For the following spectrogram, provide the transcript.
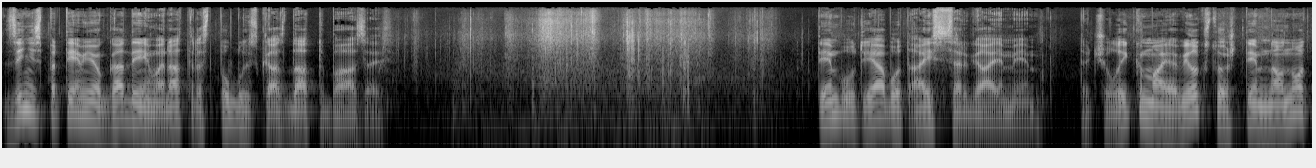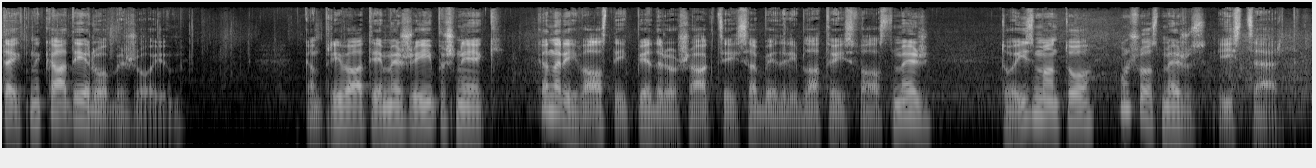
Ziņas par tiem jau gadiem var atrast publiskās datubāzēs. Tiem būtu jābūt aizsargājamiem, taču likumā jau ilgstoši tiem nav noteikti nekādi ierobežojumi. Gan privātie meža īpašnieki, gan arī valstī piedarošā akciju sabiedrība Latvijas valsts meži to izmanto un šos mežus izcērta.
